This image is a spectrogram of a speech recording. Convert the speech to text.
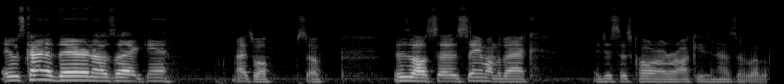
it was kind of there, and I was like, eh, might as well. So this is all it says. Same on the back. It just says Colorado Rockies and has their logo.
